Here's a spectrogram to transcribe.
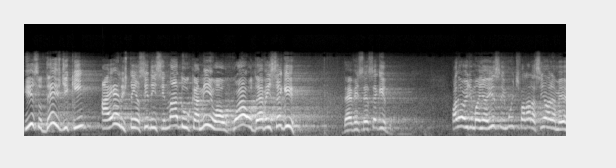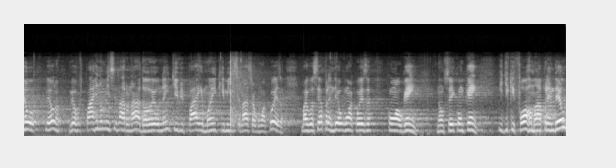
Isso desde que a eles tenha sido ensinado o caminho ao qual devem seguir, devem ser seguidos. Falei hoje de manhã isso e muitos falaram assim: olha, meu, meu, meus pais não me ensinaram nada, ou eu nem tive pai e mãe que me ensinasse alguma coisa, mas você aprendeu alguma coisa com alguém, não sei com quem, e de que forma aprendeu,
